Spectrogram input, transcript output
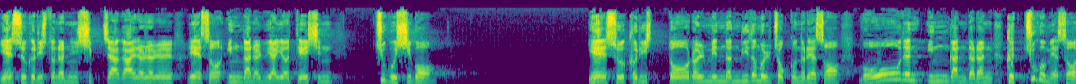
예수 그리스도는 십자가를 위해서 인간을 위하여 대신 죽으시고 예수 그리스도를 믿는 믿음을 조건으로 해서 모든 인간들은 그 죽음에서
